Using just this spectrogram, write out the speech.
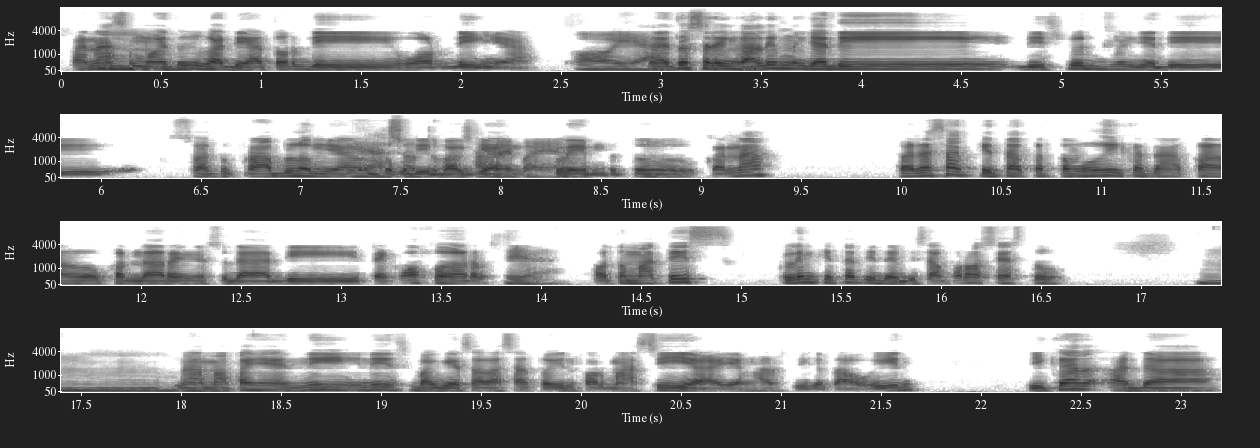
Karena Hmm. semua itu juga diatur di wording ya. Oh ya. nah itu sering kali menjadi dispute menjadi suatu problem ya, Ya, untuk di masalah bagian ya. klaim betul. Karena pada saat kita ketemui karena kalau kendaraannya sudah di take over, Iya. otomatis klaim kita tidak bisa proses tuh. Hmm. Nah makanya ini ini sebagai salah satu informasi ya yang harus diketahui. Jika ada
